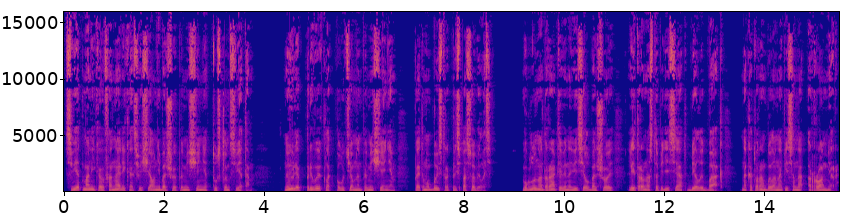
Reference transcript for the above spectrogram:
Свет маленького фонарика освещал небольшое помещение тусклым светом. Но Юля привыкла к полутемным помещениям, поэтому быстро приспособилась. В углу над раковиной висел большой, литров на 150, белый бак, на котором было написано «Роммер»,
